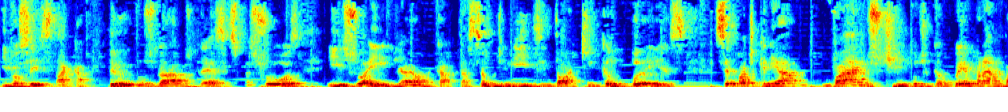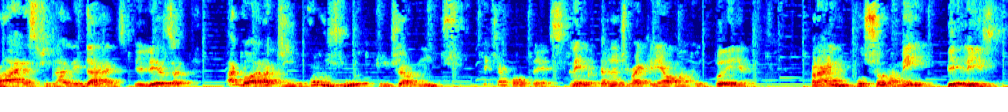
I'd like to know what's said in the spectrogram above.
e você está captando os dados dessas pessoas. Isso aí já é uma captação de leads. Então, aqui, campanhas, você pode criar vários tipos de campanha para várias finalidades, beleza? Agora, aqui em conjunto de anúncios, o que, que acontece? Lembra que a gente vai criar uma campanha para impulsionamento? Beleza.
